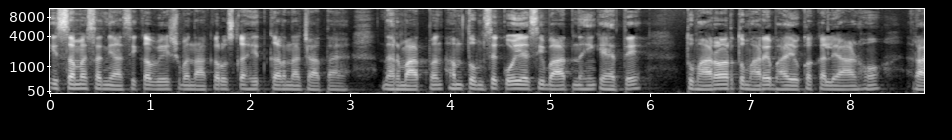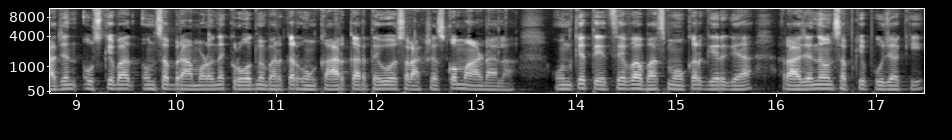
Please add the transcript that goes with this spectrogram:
इस समय सन्यासी का वेश बनाकर उसका हित करना चाहता है। धर्मात्मन, हम तुमसे कोई ऐसी बात नहीं कहते। तुम्हारा और तुम्हारे भाइयों का कल्याण हो। राजन, उसके बाद उन सब ब्राह्मणों ने क्रोध में भरकर हुंकार करते हुए उस राक्षस को मार डाला। उनके तेज से वह भस्म होकर गिर गया। राजा ने उन सबकी पूजा की।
